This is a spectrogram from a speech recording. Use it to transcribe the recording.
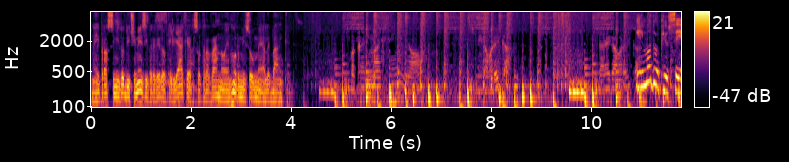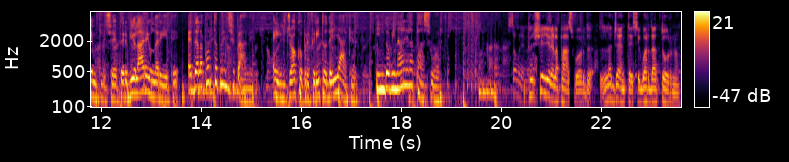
Nei prossimi 12 mesi prevedo che gli hacker sottrarranno enormi somme alle banche. わかりませんよ君が悪いか誰が悪いか Il modo più semplice per violare una rete è dalla porta principale. È il gioco preferito degli hacker, indovinare la password. Per scegliere la password, la gente si guarda attorno.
